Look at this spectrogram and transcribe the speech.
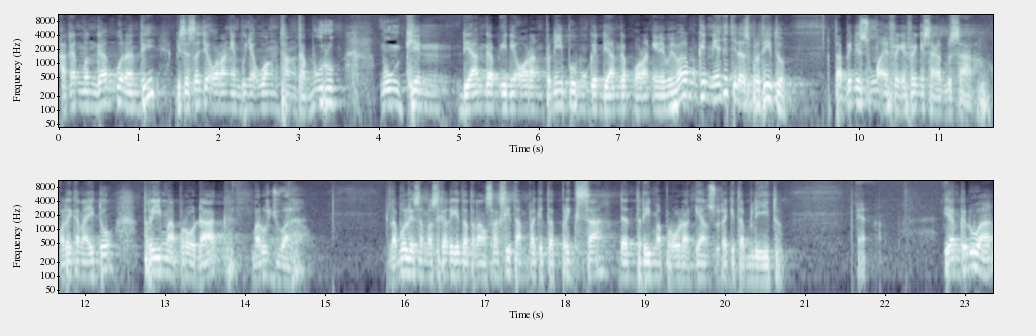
akan mengganggu nanti. Bisa saja orang yang punya uang tangka buruk mungkin dianggap ini orang penipu mungkin dianggap orang ini. Mungkin niatnya tidak seperti itu. Tapi ini semua efek-efeknya sangat besar. Oleh karena itu terima produk baru jual. Tidak boleh sama sekali kita transaksi tanpa kita periksa dan terima produk yang sudah kita beli itu. Ya. yang kedua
